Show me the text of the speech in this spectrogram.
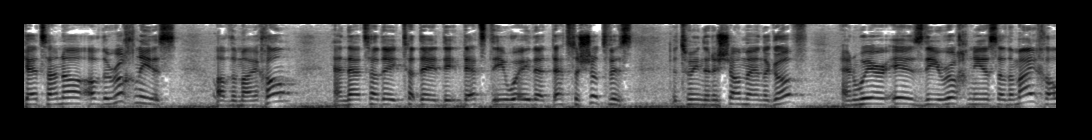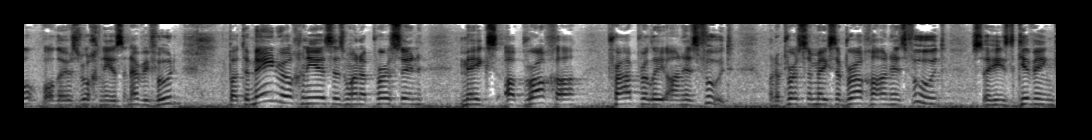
gets hana of the ruchnius of the Meichel, and that's how they, they, they, that's the way that that's the shutvis between the neshama and the guf. And where is the ruchnius of the Meichel? Well, there's ruchnius in every food, but the main ruchnius is when a person makes a bracha properly on his food. When a person makes a bracha on his food, so he's giving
